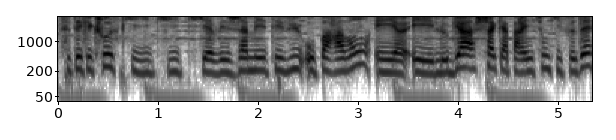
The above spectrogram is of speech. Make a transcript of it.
c'était quelque chose qui, qui qui avait jamais été vu auparavant et, euh, et le gars chaque apparition qu'il faisait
